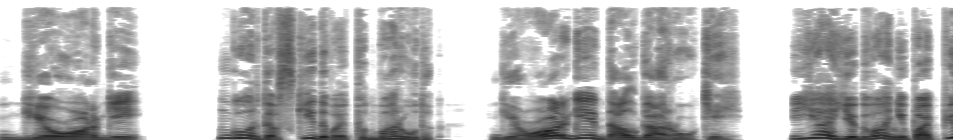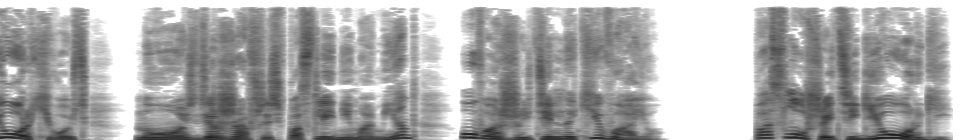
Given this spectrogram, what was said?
«Георгий!» Гордо вскидывает подбородок. «Георгий Долгорукий!» Я едва не поперхиваюсь, но, сдержавшись в последний момент, уважительно киваю. «Послушайте, Георгий,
